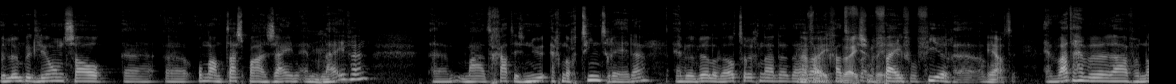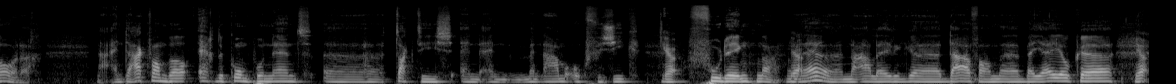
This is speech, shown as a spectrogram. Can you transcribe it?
Olympique Lyon zal onaantastbaar zijn en mm. blijven. Uh, maar het gaat dus nu echt nog tien treden. En we willen wel terug naar de naar vijf, gaat vijf, vijf of vier. Uh, ja. En wat hebben we daarvoor nodig? Nou, en daar kwam wel echt de component uh, tactisch en, en met name ook fysiek. Ja. Voeding. Nou, ja. hè, naar aanleiding uh, daarvan uh, ben jij ook ja.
